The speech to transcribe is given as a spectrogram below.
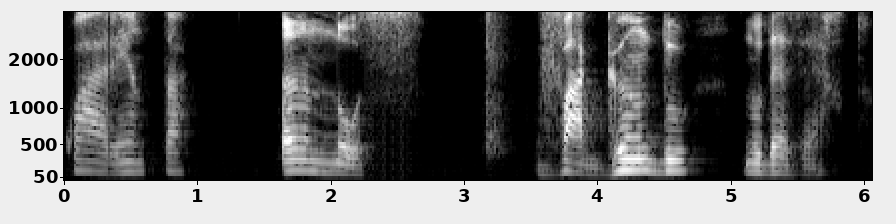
40 anos vagando no deserto.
